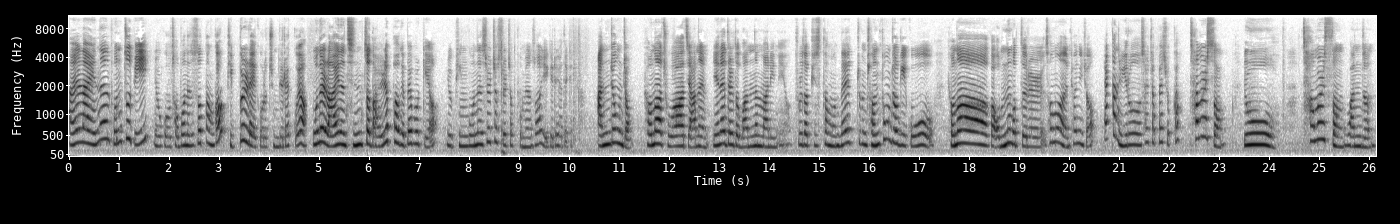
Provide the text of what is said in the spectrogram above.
아이라인은 본투비 이거 저번에도 썼던 거 딥블랙으로 준비를 했고요. 오늘 라인은 진짜 날렵하게 빼볼게요. 이 빙고는 슬쩍슬쩍 보면서 얘기를 해야 되겠다. 안정적, 변화 좋아하지 않음 얘네들도 맞는 말이네요. 둘 다 비슷한 건데 좀 전통적이고 변화가 없는 것들을 선호하는 편이죠. 약간 위로 살짝 빼줄까? 참을성. 요 참을성 완전.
